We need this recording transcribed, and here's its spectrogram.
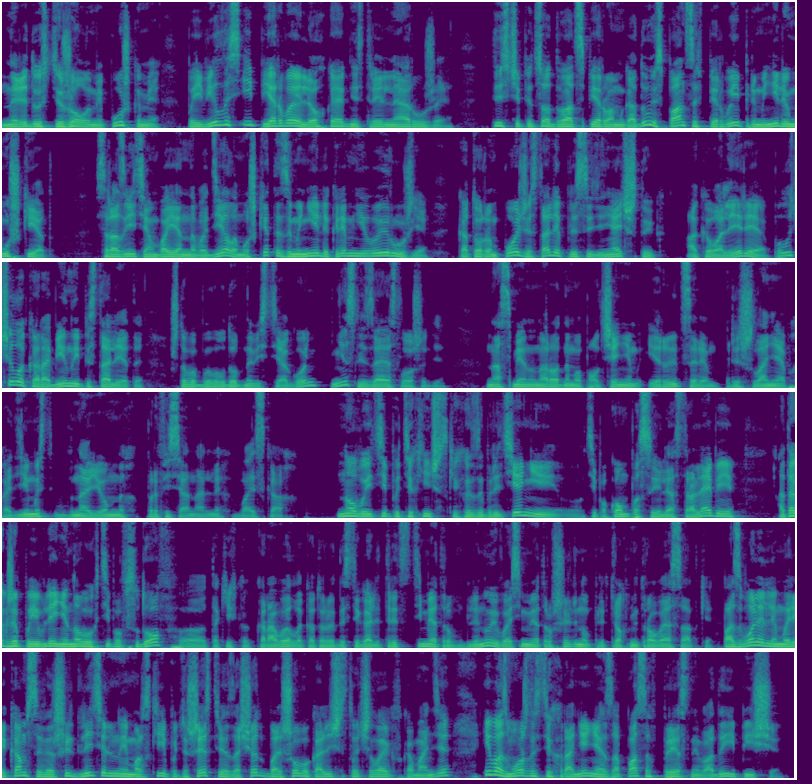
Наряду с тяжелыми пушками появилось и первое легкое огнестрельное оружие. В 1521 году испанцы впервые применили мушкет. С развитием военного дела мушкеты заменили кремниевые ружья, к которым позже стали присоединять штык, а кавалерия получила карабины и пистолеты, чтобы было удобно вести огонь, не слезая с лошади. На смену народным ополчениям и рыцарям пришла необходимость в наемных профессиональных войсках новые типы технических изобретений, типа компаса или астролябии, а также появление новых типов судов, э, таких как каравеллы, которые достигали 30 метров в длину и 8 метров в ширину при трехметровой осадке, позволили морякам совершить длительные морские путешествия за счет большого количества человек в команде и возможности хранения запасов пресной воды и пищи.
